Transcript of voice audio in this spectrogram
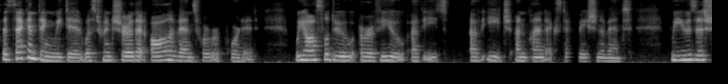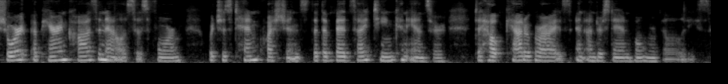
The second thing we did was to ensure that all events were reported. We also do a review of each, of each unplanned extubation event. We use a short apparent cause analysis form, which is 10 questions that the bedside team can answer to help categorize and understand vulnerabilities.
